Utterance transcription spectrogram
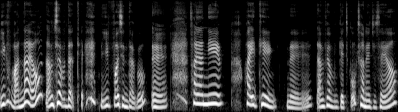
이거 맞나요? 남자분한테 이뻐진다고? 네. 서연님, 화이팅! 네. 남편분께 꼭 전해주세요.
